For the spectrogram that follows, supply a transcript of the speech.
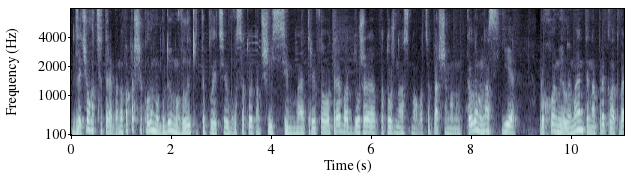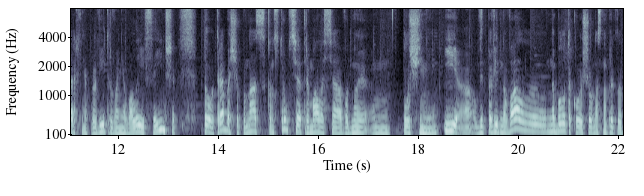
Для чого це треба? Ну, по-перше, коли ми будуємо великі теплиці висотою там 6-7 метрів, то треба дуже потужна основа. Це перший момент. Коли у нас є рухомі елементи, наприклад, верхнє провітрювання, вали і все інше, то треба, щоб у нас конструкція трималася в одній м, площині. І е, відповідно вал е, не було такого, що у нас, наприклад,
